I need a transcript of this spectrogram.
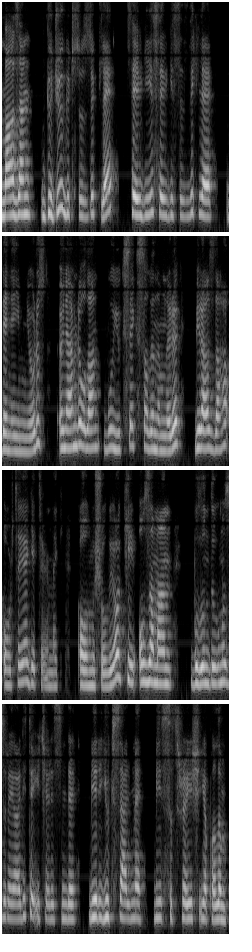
Bazen gücü güçsüzlükle, sevgiyi sevgisizlikle deneyimliyoruz. Önemli olan bu yüksek salınımları biraz daha ortaya getirmek olmuş oluyor ki o zaman bulunduğumuz realite içerisinde bir yükselme, bir sıçrayış yapalım.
